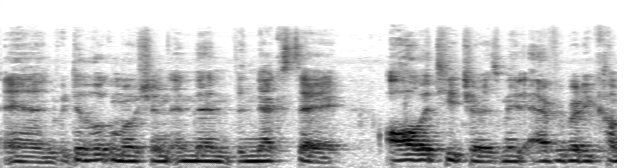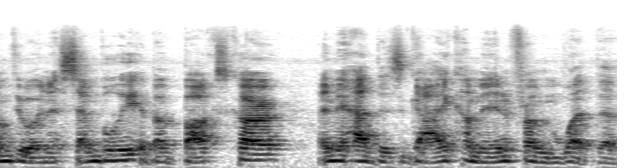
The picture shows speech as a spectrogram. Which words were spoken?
And we did the locomotion and then the next day all the teachers made everybody come to an assembly about boxcar and they had this guy come in from what the,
